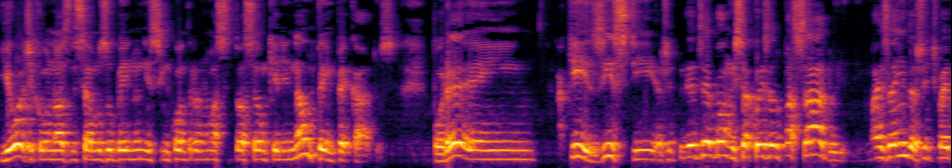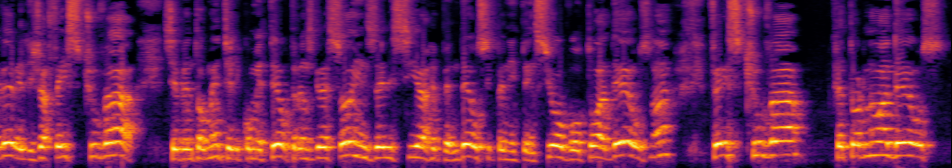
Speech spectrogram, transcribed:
E hoje, como nós dissemos, o Benuni se encontra numa situação que ele não tem pecados. Porém, aqui existe, a gente poderia dizer, bom, isso é coisa do passado, mas ainda a gente vai ver, ele já fez chuva. Se eventualmente ele cometeu transgressões, ele se arrependeu, se penitenciou, voltou a Deus, né? fez chuva, retornou a Deus.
